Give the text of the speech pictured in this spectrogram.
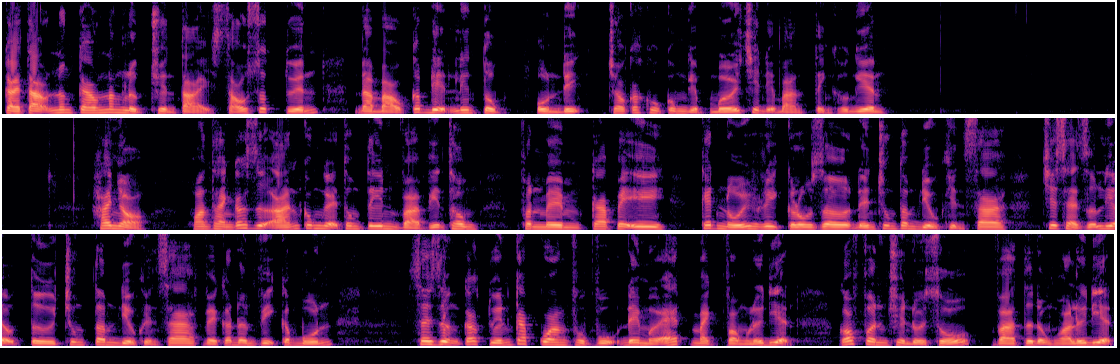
Cải tạo nâng cao năng lực truyền tải 6 suất tuyến, đảm bảo cấp điện liên tục, ổn định cho các khu công nghiệp mới trên địa bàn tỉnh Hưng Yên. Hai nhỏ, hoàn thành các dự án công nghệ thông tin và viễn thông, phần mềm KPI kết nối Recloser đến trung tâm điều khiển xa, chia sẻ dữ liệu từ trung tâm điều khiển xa về các đơn vị cấp 4, xây dựng các tuyến cáp quang phục vụ DMS mạch vòng lưới điện, góp phần chuyển đổi số và tự động hóa lưới điện.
